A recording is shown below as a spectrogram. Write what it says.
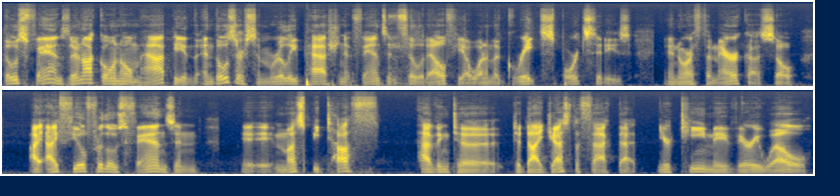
those fans, they're not going home happy, and and those are some really passionate fans in Philadelphia, one of the great sports cities in North America. So I, I feel for those fans, and it, it must be tough having to to digest the fact that your team may very well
